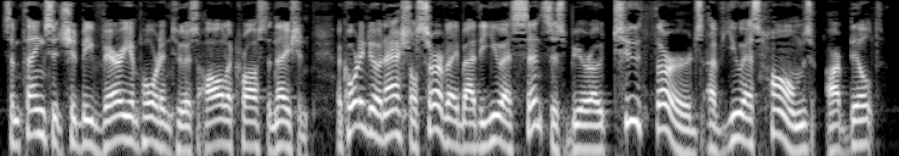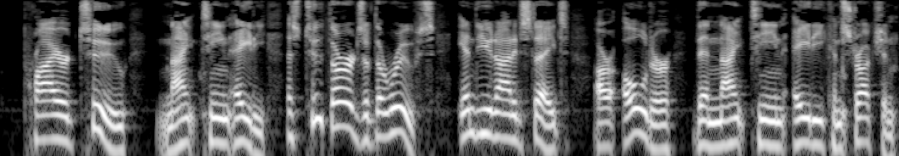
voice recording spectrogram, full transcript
some things that should be very important to us all across the nation. According to a national survey by the U.S. Census Bureau, two thirds of U.S. homes are built prior to 1980. That's two thirds of the roofs in the United States are older than 1980 construction.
